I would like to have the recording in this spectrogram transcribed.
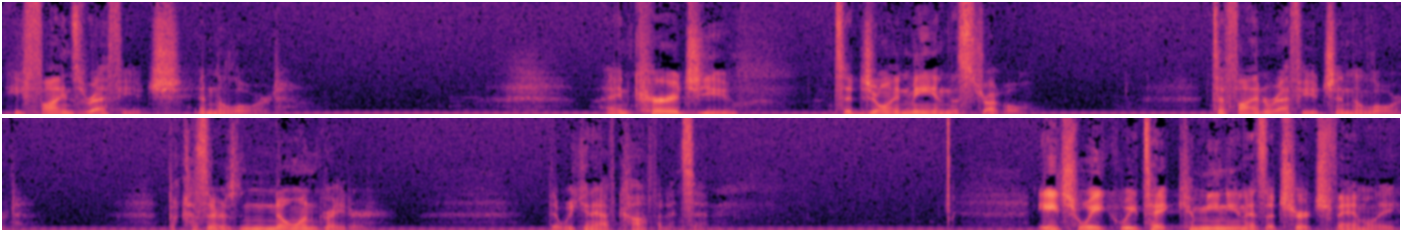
he finds refuge in the Lord. I encourage you to join me in the struggle to find refuge in the Lord because there's no one greater that we can have confidence in. Each week we take communion as a church family.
